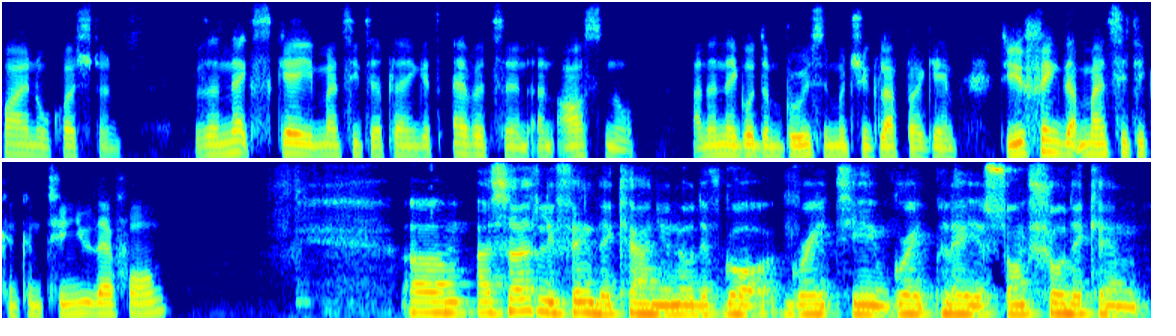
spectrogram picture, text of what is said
final question. With the next game, Man City are playing against Everton and Arsenal, and then they got the Bruce Borussia Mönchengladbach game. Do you think that Man City can continue their form? Um, I certainly think they can. You know, they've got a great team, great players, so I'm sure they can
